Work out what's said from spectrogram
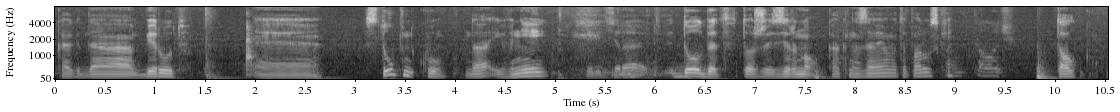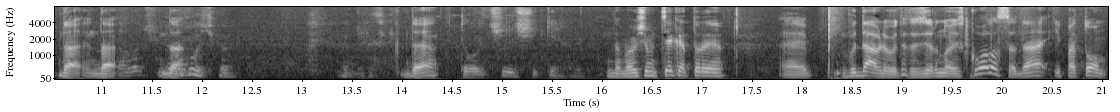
когда берут э, ступнку, да, и в ней Перетирают. долбят тоже зерно. Как назовем это по-русски? Толочь. Толк... Да, да, Толочь. да, Толкучка. Да, Толчильщики. да. В общем, те, которые э, выдавливают это зерно из колоса, да, и потом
